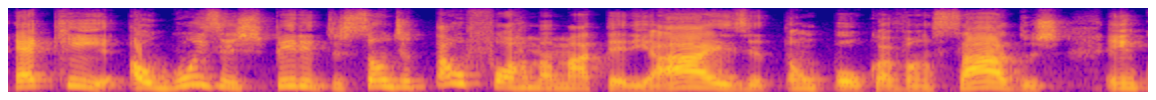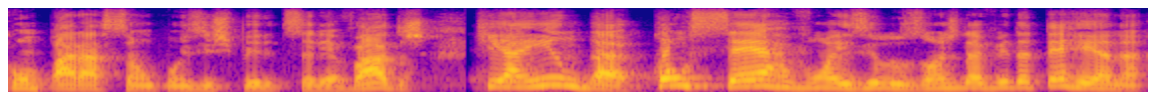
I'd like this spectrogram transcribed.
é que alguns espíritos são de tal forma materiais e tão pouco avançados em comparação com os espíritos elevados que ainda conservam as ilusões da vida terrena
